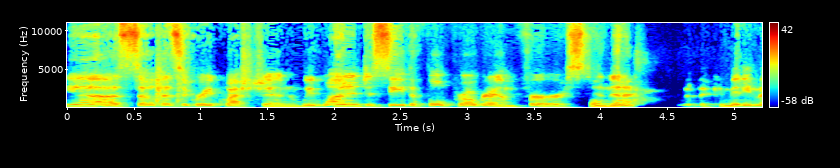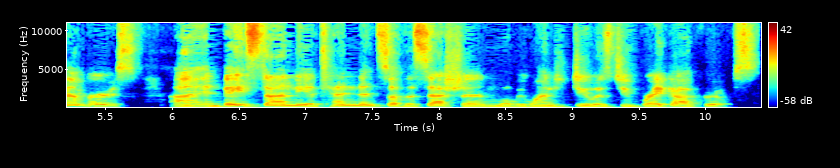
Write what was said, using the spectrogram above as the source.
Yeah, so that's a great question. We wanted to see the full program 1st and then mm-hmm. with the committee members. Uh, and based on the attendance of the session, what we wanted to do is do breakout groups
